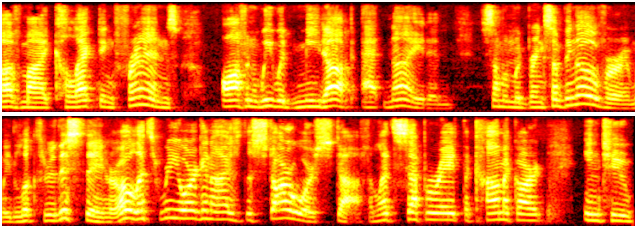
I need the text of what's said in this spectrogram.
of my collecting friends, often we would meet up at night and someone would bring something over and we'd look through this thing or oh let's reorganize the star wars stuff and let's separate the comic art into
